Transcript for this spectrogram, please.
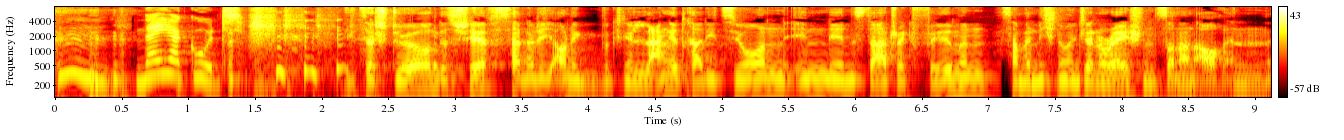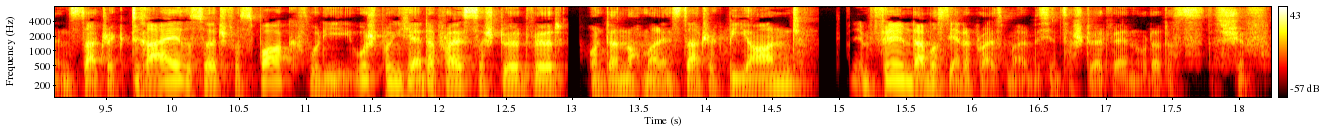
hm, naja, gut. Die Zerstörung des Schiffs hat natürlich auch eine, wirklich eine lange Tradition in den Star Trek-Filmen. Das haben wir nicht nur in Generations, sondern auch in, in Star Trek 3, The Search for Spock, wo die ursprüngliche Enterprise zerstört wird. Und dann nochmal in Star Trek Beyond. Im Film, da muss die Enterprise mal ein bisschen zerstört werden oder das, das Schiff.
